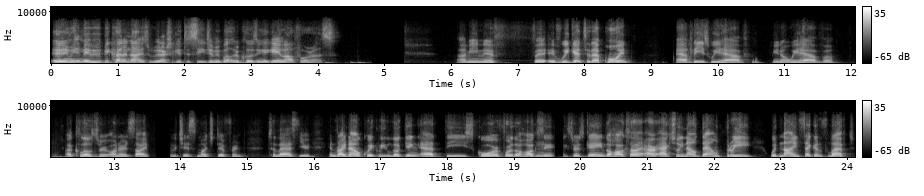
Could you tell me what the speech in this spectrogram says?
and maybe it'd be kind of nice. We would actually get to see Jimmy Butler closing a game out for us. I mean, if if we get to that point, at least we have, you know, we have a, a closer on our side, which is much different to last year. And right now, quickly looking at the score for the Hawks Sixers game, the Hawks are, are actually now down three with nine seconds left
